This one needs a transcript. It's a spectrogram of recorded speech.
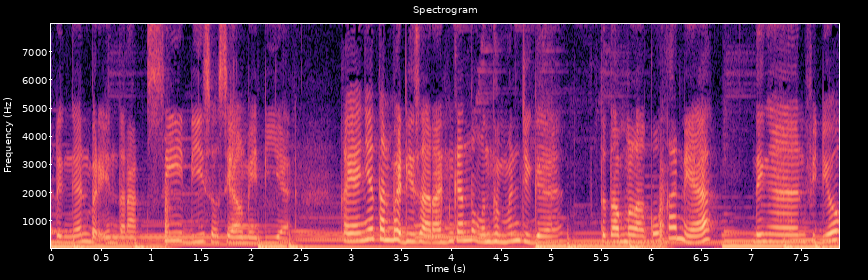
dengan berinteraksi di sosial media. Kayaknya tanpa disarankan teman-teman juga tetap melakukan ya. Dengan video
